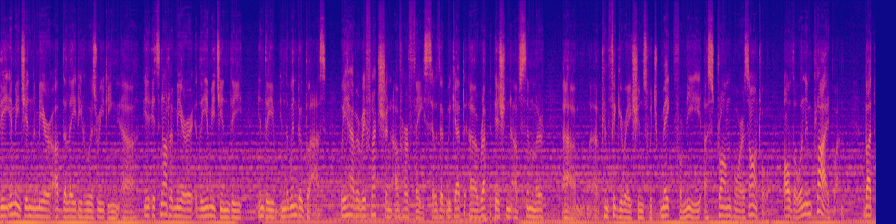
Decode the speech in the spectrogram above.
the image in the mirror of the lady who is reading, uh, it's not a mirror, the image in the in the in the window glass, we have a reflection of her face so that we get a repetition of similar um, uh, configurations which make for me a strong horizontal, although an implied one. But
